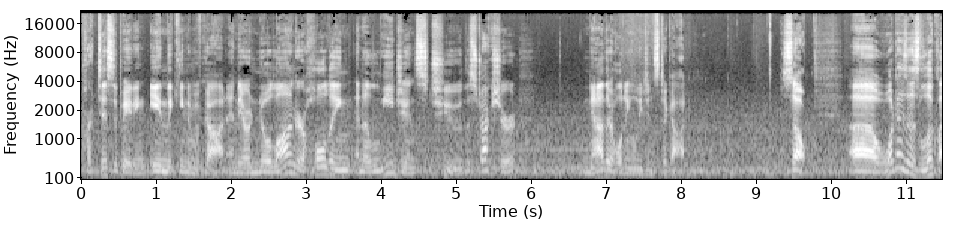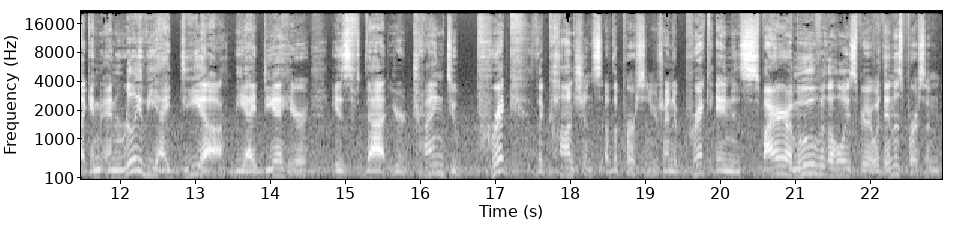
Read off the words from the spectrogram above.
participating in the kingdom of God and they are no longer holding an allegiance to the structure. Now they're holding allegiance to God. So, uh, what does this look like? And, and really, the idea, the idea here is that you're trying to prick the conscience of the person. You're trying to prick and inspire a move of the Holy Spirit within this person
